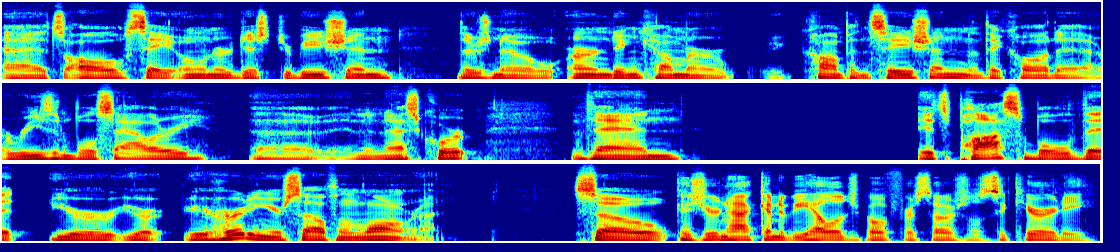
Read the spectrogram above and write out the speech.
uh, it's all say owner distribution. There's no earned income or compensation. They call it a, a reasonable salary uh, in an S corp. Then it's possible that you're you're you're hurting yourself in the long run. So because you're not going to be eligible for Social Security.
